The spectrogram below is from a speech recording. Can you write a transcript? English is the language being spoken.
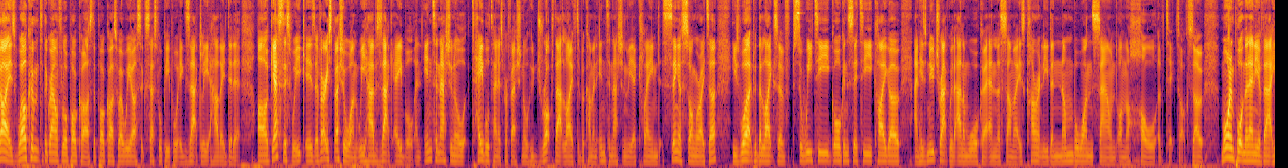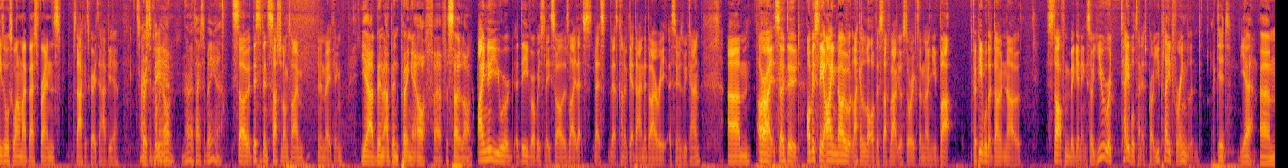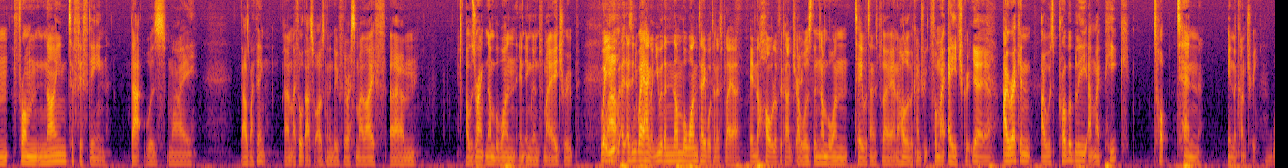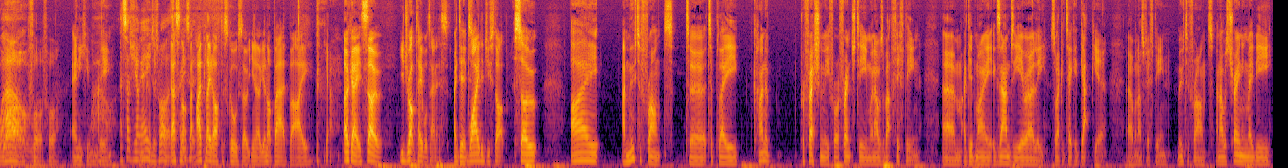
Guys, welcome to the Ground Floor Podcast, the podcast where we are successful people exactly how they did it. Our guest this week is a very special one. We have Zak Abel, an international table tennis professional who dropped that life to become an internationally acclaimed singer songwriter. He's worked with the likes of Saweetie, Gorgon City, Kygo, and his new track with Alan Walker, Endless Summer, is currently the number one sound on the whole of TikTok. So, more important than any of that, he's also one of my best friends. Zak, it's great to have you here. It's Thanks great to be here. on. No, thanks for being here. So, this has been such a long time in the making. Yeah, I've been I've been putting it off uh, for so long. I knew you were a diva, obviously, so I was like, let's let's let's kind of get that in the diary as soon as we can. Um, all right, so dude, obviously I know like a lot of the stuff about your story because I've known you, but for people that don't know, start from the beginning. So you were a table tennis pro. You played for England. I did, yeah. Um, from nine to fifteen, that was my that was my thing. Um, I thought that's what I was going to do for the rest of my life. Um, I was ranked number one in England for my age group. Wait, Wow. you as in wait, hang on. You were the number one table tennis player in the whole of the country. I was the number one table tennis player in the whole of the country for my age group. Yeah, yeah. I reckon I was probably at my peak, top ten in the country Wow. for for any human being. At such a young age as well. That's, That's not. crazy. Bad. I played after school, so you know you're not bad. But I. Yeah. Okay, so you dropped table tennis. I did. Why did you stop? So, I I moved to France to to play kind of professionally for a French team when I was about fifteen. Um, I did my exams a year early, so I could take a gap year uh, when I was fifteen. Moved to France, and I was training maybe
